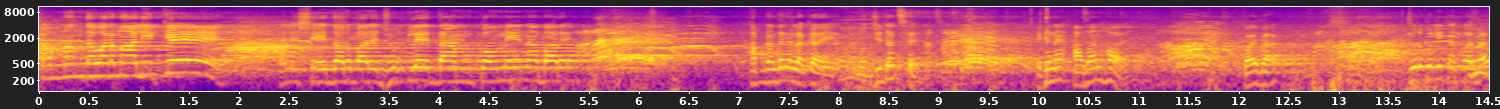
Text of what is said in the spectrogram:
সম্মান দেওয়ার মালিককে, তাহলে সেই দরবারে ঝুঁকলে দাম কমে না বাড়ে। আপনাদের এলাকায় মসজিদ আছে? এখানে আজান হয়? কয়বার জোরে বলি না কয়বার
